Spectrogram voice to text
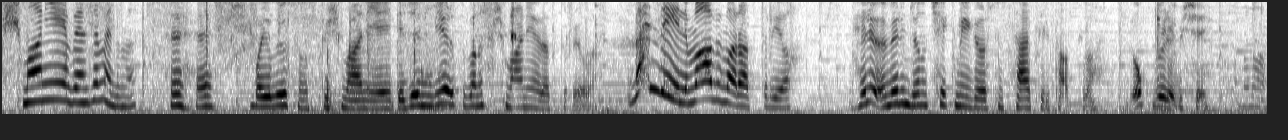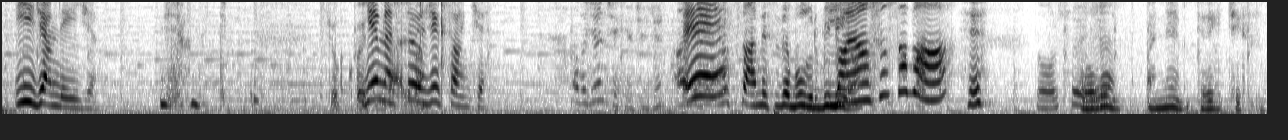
Pişmaniyeye benzemedi mi? He he. Bayılıyorsunuz pişmaniyeye. Gecenin bir yarısı bana pişmaniye arattırıyorlar. Ben değilim abim arattırıyor. Hele Ömer'in canı çekmeyi görsün Serpil tatlı. Yok böyle bir şey. Yiyeceğim de yiyeceğim. Diyeceğim diyeceğim. Çok koydum Yemezse galiba. ölecek sanki. Ama canı çekiyor çocuğun. Ee? Nasıl annesi de bulur biliyor. Dayansın sabah. Doğru söylüyor. Oğlum annem eve gideceksin.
